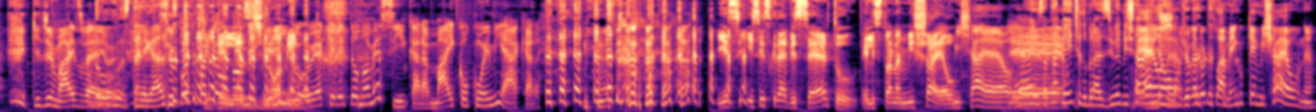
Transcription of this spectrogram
Que demais, velho. Douglas, tá ligado? Se fosse pra ter um nome beleza de nome, gringo, eu ia querer ter o um nome assim, cara. Michael com M-A, cara. E se, e se escreve certo, ele se torna Michael. Michael. É, exatamente. Do Brasil é É, Michael, tem né? um jogador do Flamengo que é Michael, né?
